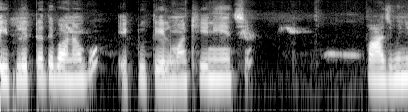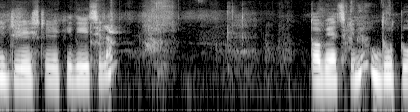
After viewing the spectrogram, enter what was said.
এই প্লেটটাতে বানাবো। একটু তেল মাখিয়ে নিয়েছি। পাঁচ মিনিট রেস্টে রেখে দিয়েছিলাম। তবে আজকে আমি দুটো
